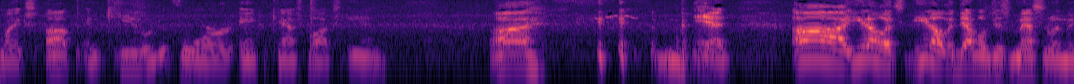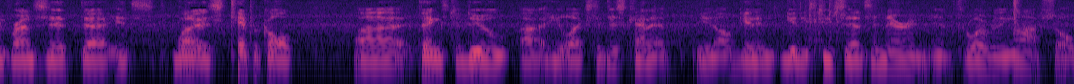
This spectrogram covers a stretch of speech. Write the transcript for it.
mics up and queued for Anchor Castbox and uh man. Ah, uh, you know it's you know the devil's just messing with me, friends. It uh, it's one of his typical uh, things to do. Uh, he likes to just kind of you know get in get his two cents in there and, and throw everything off. So,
